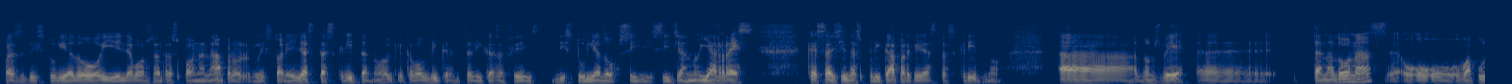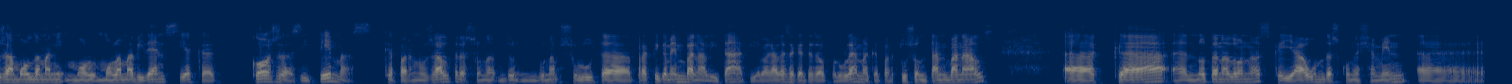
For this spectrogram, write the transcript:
fas d'historiador i llavors et responen, ah, però la història ja està escrita, no? Què, què vol dir que et dediques a fer d'historiador si, si ja no hi ha res que s'hagi d'explicar perquè ja està escrit, no? Eh, doncs bé, eh, te n'adones o, o, o va posar molt, de mani, molt, molt en evidència que coses i temes que per nosaltres són d'una absoluta, pràcticament banalitat, i a vegades aquest és el problema, que per tu són tan banals eh, que eh, no te n'adones que hi ha un desconeixement, eh,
